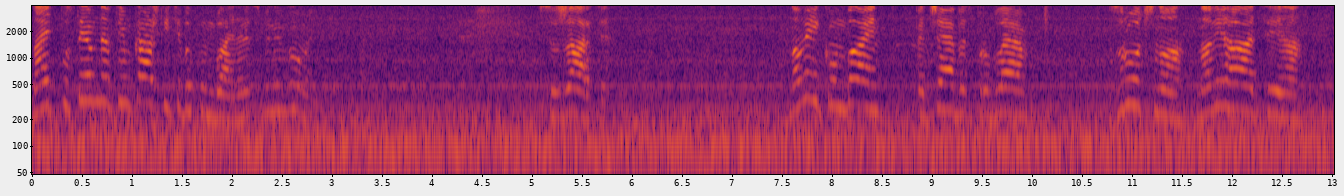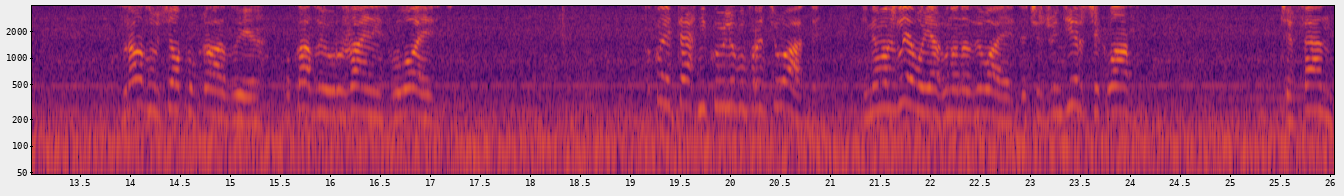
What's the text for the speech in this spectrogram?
Навіть пустив мене в тім кашкеті до комбайна, ви собі не думайте. Все жарти. Новий комбайн пече без проблем. Зручно, навігація. Зразу все показує. Показує урожайність, вологість. Такою технікою люблю працювати. І неважливо, як вона називається, чи Джундір, чи клас, чи Фенд,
